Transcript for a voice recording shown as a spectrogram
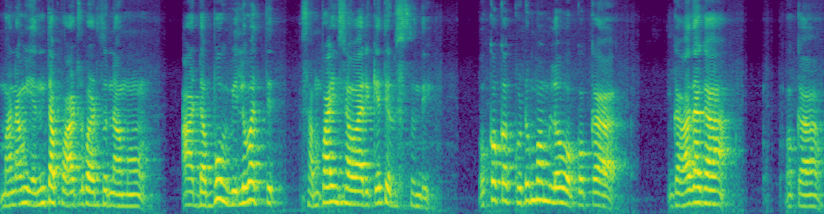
మనం ఎంత పాటలు పడుతున్నామో ఆ డబ్బు విలువ సంపాదించిన వారికే తెలుస్తుంది. ఒక్కొక్క కుటుంబంలో ఒక్కొక్క గాథగా ఒక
